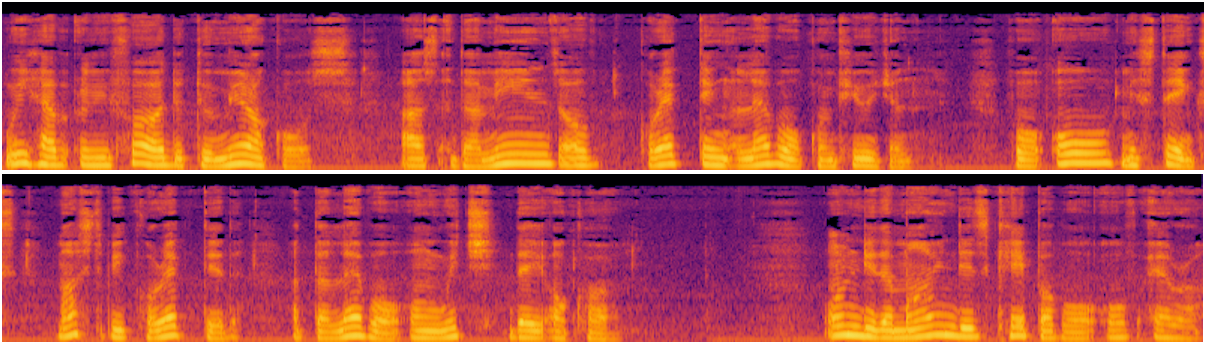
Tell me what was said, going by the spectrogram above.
We have referred to miracles as the means of correcting level confusion, for all mistakes must be corrected at the level on which they occur. Only the mind is capable of error.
